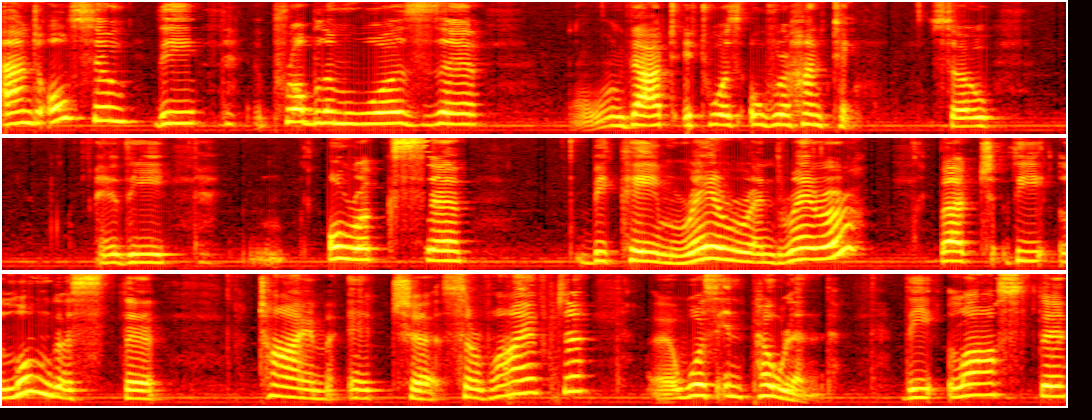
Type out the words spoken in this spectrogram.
and also the problem was uh, that it was overhunting. So uh, the aurochs uh, became rarer and rarer but the longest uh, time it uh, survived uh, was in Poland. The last uh,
